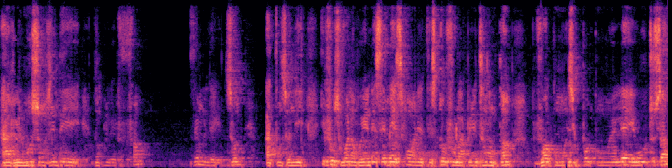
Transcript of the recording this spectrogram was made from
à réellement changer des. Donc les femmes aiment les hommes attentionnés. Il faut souvent envoyer un SMS, faire des textos, il faut l'appeler de temps en temps pour voir comment elle se porte, comment elle est et tout ça,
